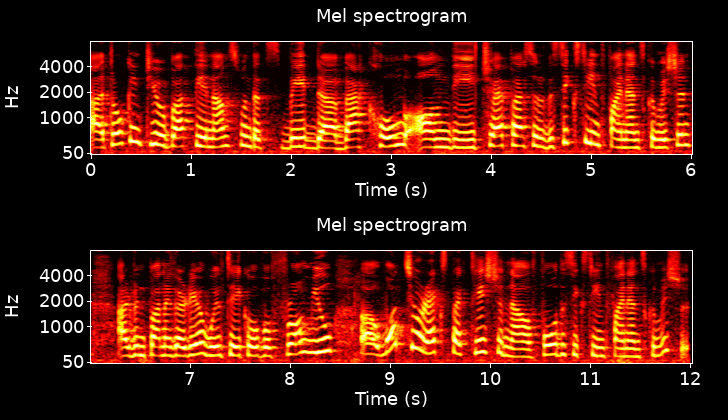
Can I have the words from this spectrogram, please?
uh, talking to you about the announcement that's made uh, back home on the chairperson of the 16th Finance Commission, Arvind Panagaria, will take over over from you. Uh, what's your expectation now for the 16th Finance Commission?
